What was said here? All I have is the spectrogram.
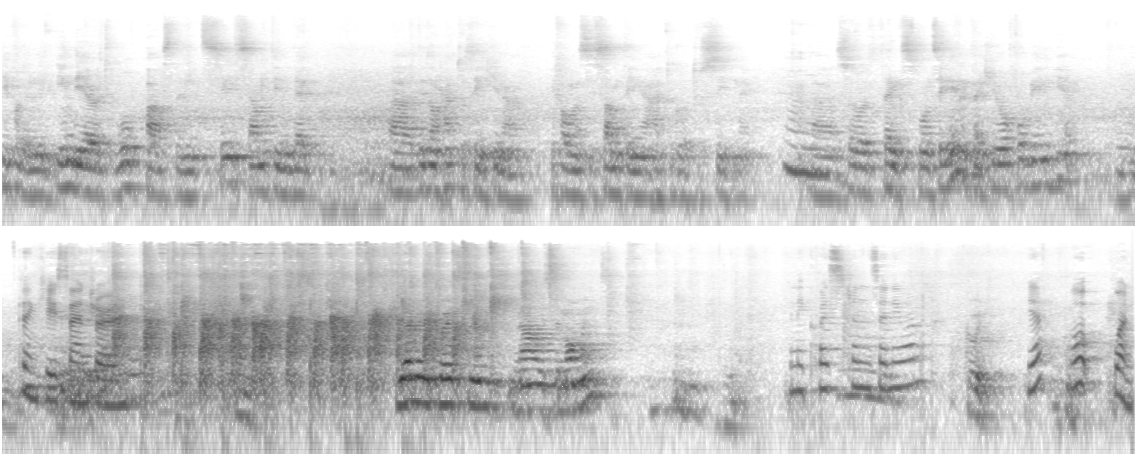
people that live in the area to walk past and see something that uh, they don't have to think, you know, if I want to see something, I have to go to Sydney. Mm. Uh, so thanks once again, and thank you all for being here. Thank you, Sandro. If you have any questions, now is the moment. Any questions, anyone? Good. Yeah? Oh, one.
